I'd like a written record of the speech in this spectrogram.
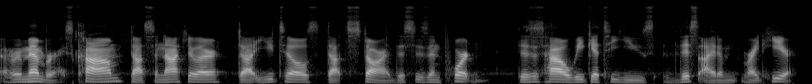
Uh, remember, it's com.senocular.utils.star. This is important. This is how we get to use this item right here.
